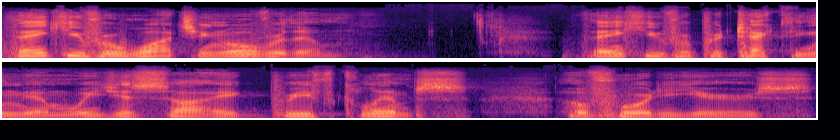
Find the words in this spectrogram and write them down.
Thank you for watching over them. Thank you for protecting them. We just saw a brief glimpse of 40 years.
